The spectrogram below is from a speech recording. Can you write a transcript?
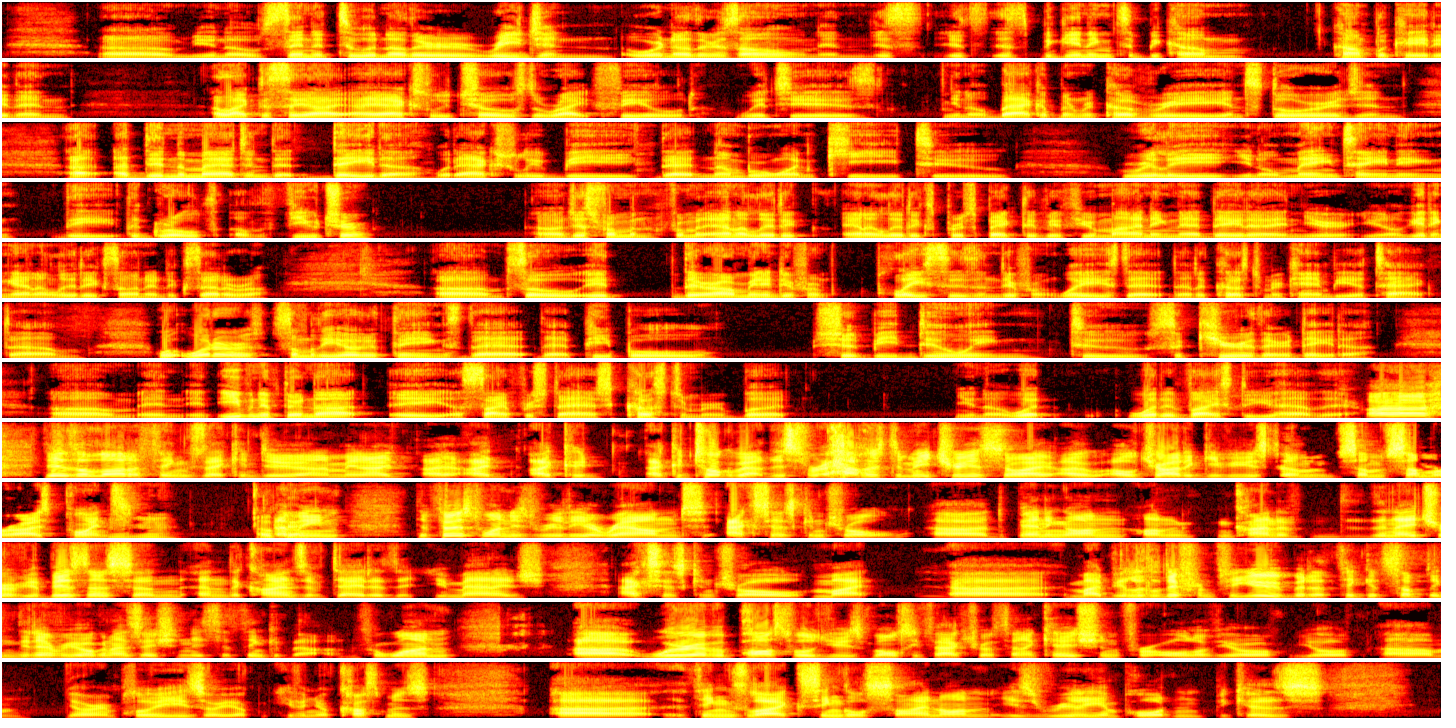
um, you know send it to another region or another zone and it's it's it's beginning to become complicated and I like to say I, I actually chose the right field which is you know backup and recovery and storage and I, I didn't imagine that data would actually be that number one key to really you know maintaining the the growth of the future. Uh, just from an from an analytic analytics perspective if you're mining that data and you're you know getting analytics on it et etc um, so it there are many different places and different ways that that a customer can be attacked um, what what are some of the other things that that people should be doing to secure their data um, and, and even if they're not a, a CipherStash customer but you know what what advice do you have there? Uh, there's a lot of things they can do. I mean, I, I, I could, I could talk about this for hours, Demetrius. So I, I will try to give you some, some summarized points. Mm-hmm. Okay. I mean, the first one is really around access control. Uh, depending on on kind of the nature of your business and and the kinds of data that you manage, access control might uh, might be a little different for you. But I think it's something that every organization needs to think about. For one, uh, wherever possible, use multi-factor authentication for all of your your um, your employees or your even your customers. Uh, things like single sign-on is really important because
